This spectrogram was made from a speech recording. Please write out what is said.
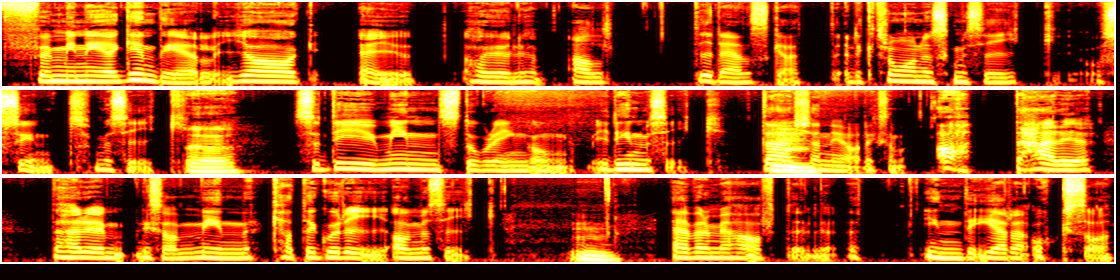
för min egen del, jag är ju, har ju liksom alltid älskat elektronisk musik och syntmusik. Ja. Så det är ju min stora ingång i din musik. Där Mm. känner jag liksom, ah, det här är, det här är liksom min kategori av musik. Mm. Även om jag har haft indie-eran också.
